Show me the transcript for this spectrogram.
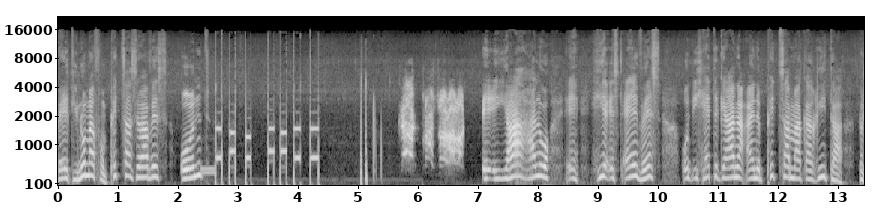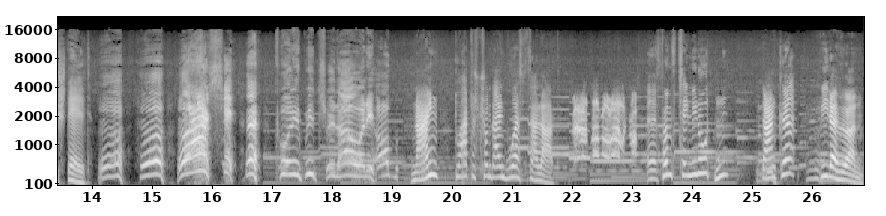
wählt die Nummer vom Pizzaservice und. Äh, ja, hallo, äh, hier ist Elvis und ich hätte gerne eine Pizza Margarita bestellt. Ah, shit! Kann ich bitte auch nicht haben? Nein, du hattest schon deinen Wurstsalat. Äh, 15 Minuten? Danke, wiederhören.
